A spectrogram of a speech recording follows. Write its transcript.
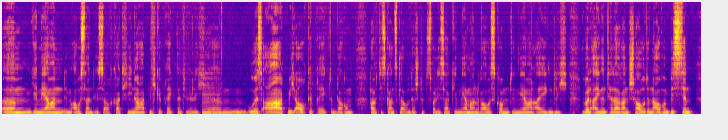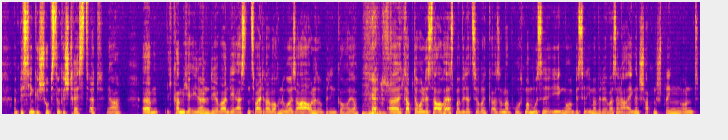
ähm, je mehr man im Ausland ist, auch gerade China hat mich geprägt natürlich, ähm, USA hat mich auch geprägt und darum habe ich das ganz klar unterstützt, weil ich sage, je mehr man rauskommt, je mehr man eigentlich über den eigenen Tellerrand schaut und auch ein bisschen, ein bisschen geschubst und gestresst wird, ja. Ähm, ich kann mich erinnern, die waren die ersten zwei, drei Wochen in den USA auch nicht unbedingt geheuer. äh, ich glaube, da wolltest du auch erstmal wieder zurück. Also man braucht, man muss irgendwo ein bisschen immer wieder über seine eigenen Schatten springen und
